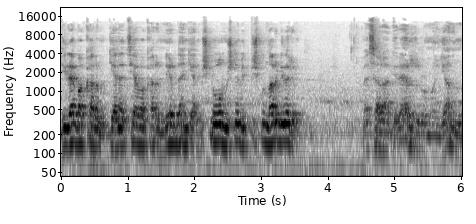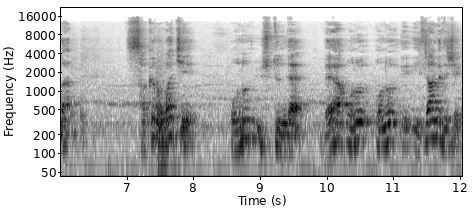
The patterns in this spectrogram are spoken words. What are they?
dile bakarım, genetiğe bakarım, nereden gelmiş, ne olmuş, ne bitmiş bunları bilirim. Mesela bir Erzurum'un yanında sakın ola ki onun üstünde veya onu onu ilzam edecek,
